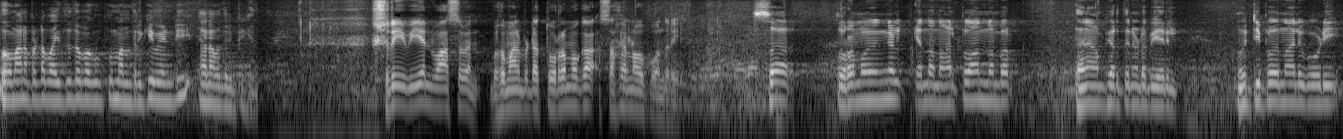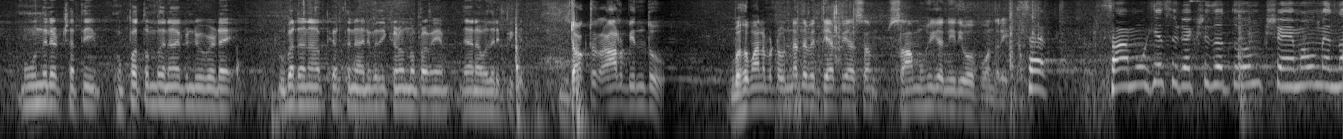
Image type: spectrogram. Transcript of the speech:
ബഹുമാനപ്പെട്ട വൈദ്യുത വകുപ്പ് മന്ത്രിക്ക് വേണ്ടി ഞാൻ അവതരിപ്പിക്കുന്നു. ശ്രീ വി എൻ വാസവൻ ബഹുമാനപ്പെട്ട തുറമുഖ സഹകരണ വകുപ്പ് മന്ത്രി. സർ തുറമുഖങ്ങൾ എന്ന നാൽപ്പതാം നമ്പർ ധനാഭ്യർത്ഥനയുടെ പേരിൽ നൂറ്റി പതിനാല് കോടി മൂന്ന് ലക്ഷത്തി മുപ്പത്തൊമ്പതിനായിരം രൂപയുടെ ഉപധനാഭ്യർത്ഥന അനുവദിക്കണമെന്ന പ്രമേയം ഞാൻ അവതരിപ്പിക്കുന്നു. ഡോക്ടർ ആർ ബിന്ദു ബഹുമാനപ്പെട്ട ഉന്നത വിദ്യാഭ്യാസം സാമൂഹിക നീതി വകുപ്പ് മന്ത്രി. സർ സാമൂഹ്യ സുരക്ഷിതത്വവും ക്ഷേമവും എന്ന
